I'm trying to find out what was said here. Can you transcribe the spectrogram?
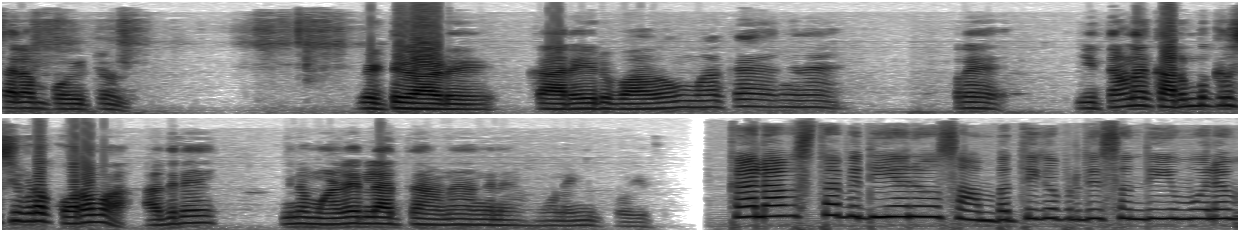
സ്ഥലം പോയിട്ടുണ്ട്. വെട്ടുകാട് കരയൊരു ഭാഗം ഒക്കെ അങ്ങനെ കുറേ ഇത്തവണ കറുമ്പ് കൃഷി ഇവിടെ കുറവാണ് അതിൽ ഇങ്ങനെ മഴയില്ലാത്തതാണ് അങ്ങനെ ഉണങ്ങിപ്പോയത്. കാലാവസ്ഥാ വ്യതിയാനവും സാമ്പത്തിക പ്രതിസന്ധിയും മൂലം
